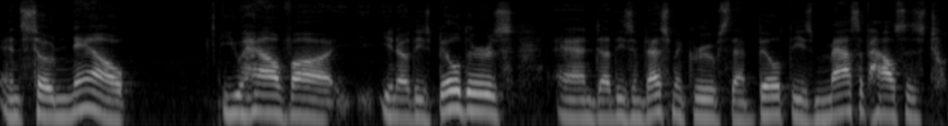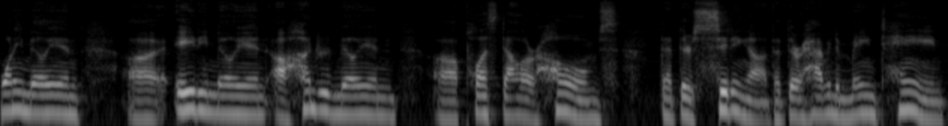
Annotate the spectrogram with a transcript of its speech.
and so now you have uh, you know these builders and uh, these investment groups that built these massive houses, 20 million, uh, 80 million, 100 million uh, plus dollar homes that they're sitting on, that they're having to maintain.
